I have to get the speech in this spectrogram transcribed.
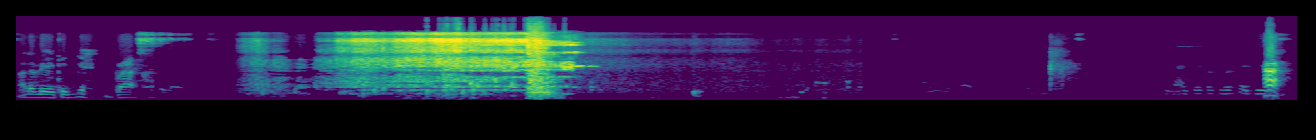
મારે બે થઈ ગયા બસ હા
